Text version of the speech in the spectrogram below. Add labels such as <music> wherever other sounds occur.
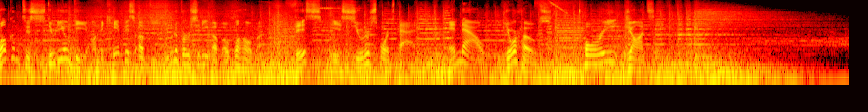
Welcome to Studio D on the campus of the University of Oklahoma. This is Sooner Sports Pad. And now, your host, Tori Johnson.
